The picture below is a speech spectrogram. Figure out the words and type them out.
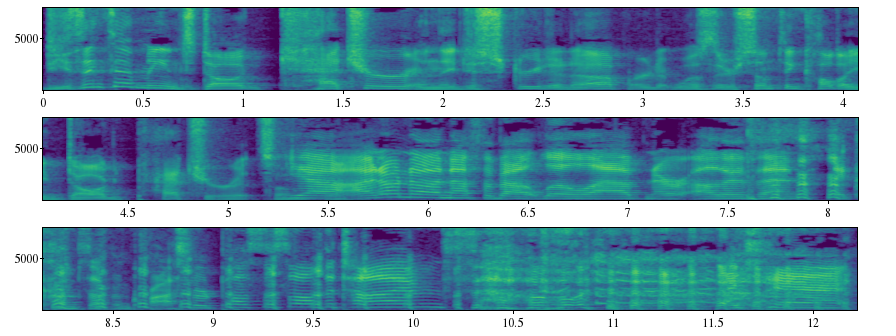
Do you think that means dog catcher and they just screwed it up? Or was there something called a dog patcher at some yeah, point? I don't know enough about Lil Abner other than it comes up in crossword puzzles all the time, so I can't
